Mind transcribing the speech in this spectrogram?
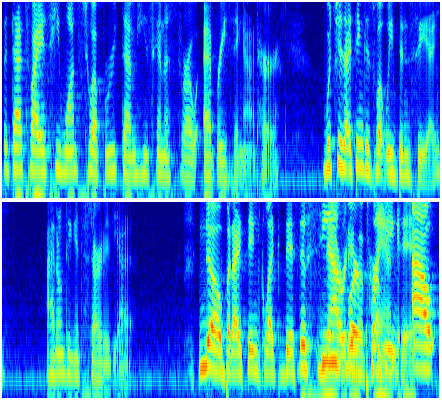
But that's why if he wants to uproot them, he's going to throw everything at her. which is I think is what we've been seeing. I don't think it started yet. No, but I think like this The seeds narrative were of her being planted. out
